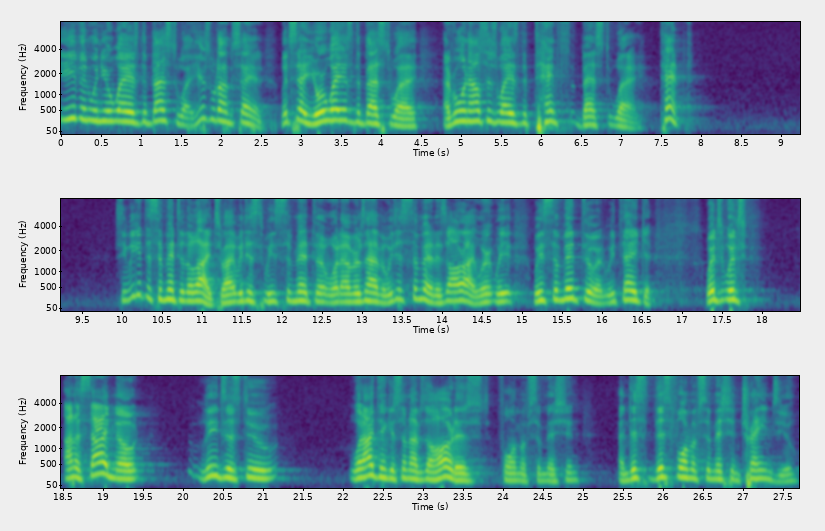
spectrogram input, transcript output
even when your way is the best way. Here's what I'm saying. Let's say your way is the best way, everyone else's way is the 10th best way. 10th. See, we get to submit to the lights, right? We just we submit to whatever's happening. We just submit. It's all right. We're, we we submit to it. We take it. Which which, on a side note, leads us to what I think is sometimes the hardest form of submission. And this, this form of submission trains you.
